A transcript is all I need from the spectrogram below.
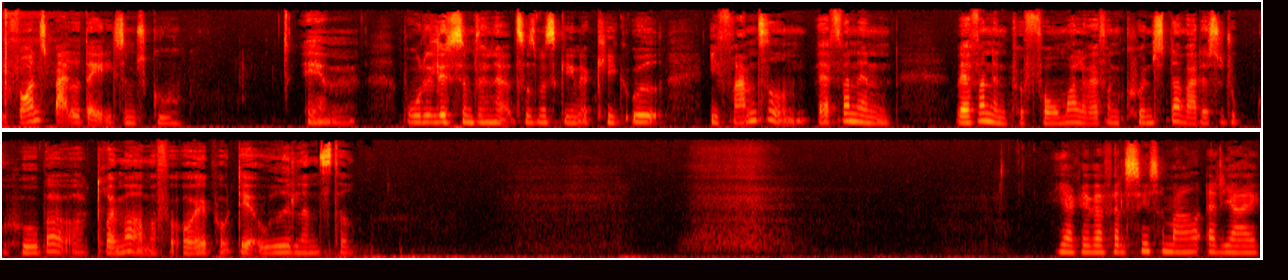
Hvis foran spejlet i dag ligesom skulle øhm, bruge det lidt som den her tidsmaskine og kigge ud i fremtiden, hvad for en, hvad for en performer eller hvad for en kunstner var det, så du håber og drømmer om at få øje på derude et eller andet sted? Jeg kan i hvert fald sige så meget, at jeg,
